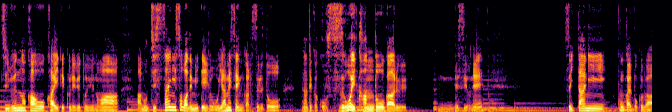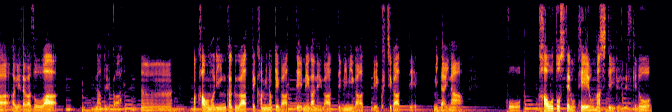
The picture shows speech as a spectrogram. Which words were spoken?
自分の顔を描いてくれるというのは、あの、実際にそばで見ている親目線からすると、なんていうかこう、すごい感動があるんですよね。ツイッターに今回僕が上げた画像は、なんというか、うーん、まあ、顔の輪郭があって、髪の毛があって、メガネがあって、耳があって、口があって、みたいな、こう、顔としての体を成しているんですけど、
